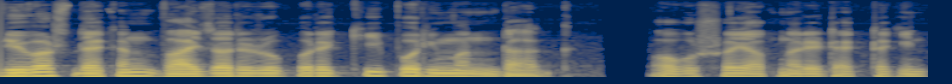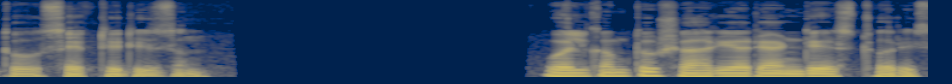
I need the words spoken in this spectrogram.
ভিউয়ার্স, দেখেন ভাইজারের উপরে কি পরিমাণ দাগ। অবশ্যই আপনার এটা একটা কিন্তু safety reason welcome to Shahriar and day stories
